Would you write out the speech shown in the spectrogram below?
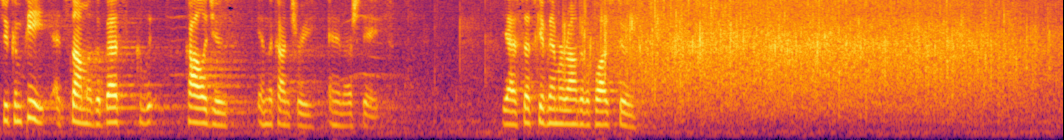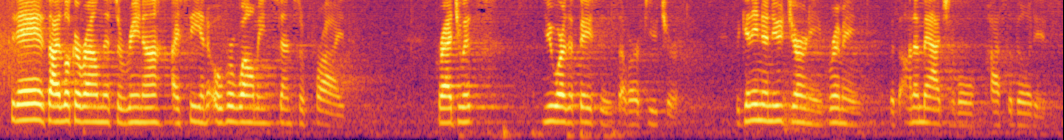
to compete at some of the best col- colleges in the country and in our states. Yes, let's give them a round of applause too. Today, as I look around this arena, I see an overwhelming sense of pride. Graduates, you are the faces of our future, beginning a new journey brimming with unimaginable possibilities.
